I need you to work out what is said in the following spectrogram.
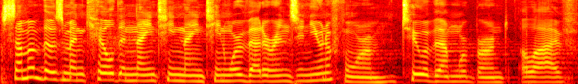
Some of those men killed in 1919 were veterans in uniform. Two of them were burned alive.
